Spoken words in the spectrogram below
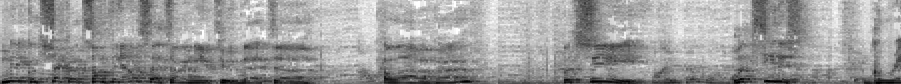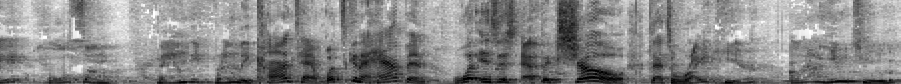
Nick, let's check out something else that's on YouTube that uh, huh? Let's see. Let's see this great, wholesome, family-friendly content. What's gonna happen? What is this epic show that's right here on YouTube.com?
